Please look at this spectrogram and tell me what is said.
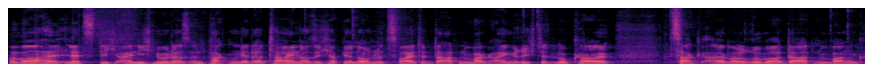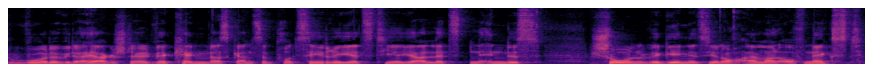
war halt letztlich eigentlich nur das Entpacken der Dateien. Also ich habe hier noch eine zweite Datenbank eingerichtet, lokal. Zack, einmal rüber, Datenbank wurde wiederhergestellt. Wir kennen das ganze Prozedere jetzt hier ja letzten Endes schon. Wir gehen jetzt hier noch einmal auf Next,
